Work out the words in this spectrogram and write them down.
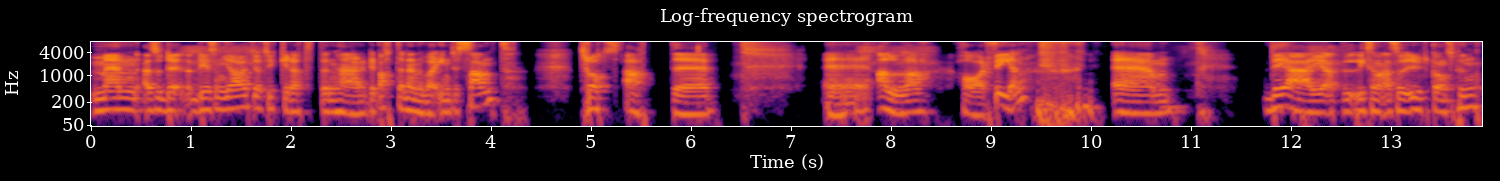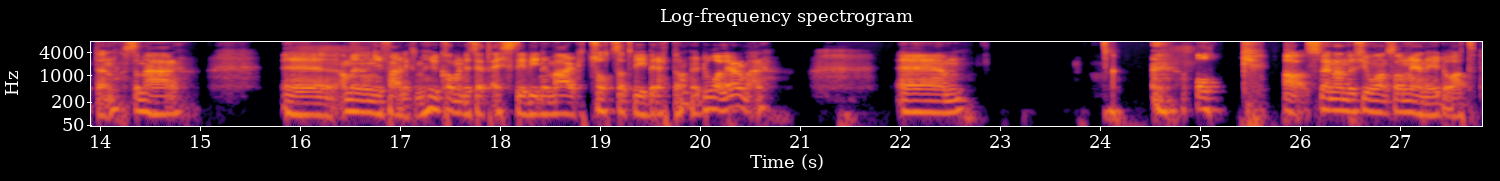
Men alltså det, det som gör att jag tycker att den här debatten ändå var intressant, trots att eh, eh, alla har fel, ehm, det är ju att liksom, alltså utgångspunkten som är eh, ja, men ungefär liksom, hur kommer det sig att SD vinner mark trots att vi berättar om hur dåliga de är? Ehm, och ja, Sven-Anders Johansson menar ju då att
